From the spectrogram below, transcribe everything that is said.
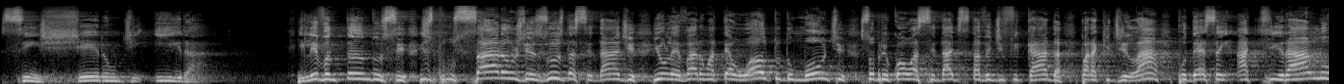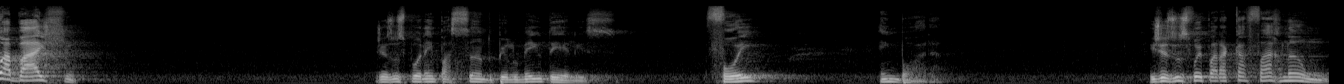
se encheram de ira. E levantando-se, expulsaram Jesus da cidade e o levaram até o alto do monte sobre o qual a cidade estava edificada, para que de lá pudessem atirá-lo abaixo. Jesus, porém, passando pelo meio deles, foi embora. E Jesus foi para Cafarnaum,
